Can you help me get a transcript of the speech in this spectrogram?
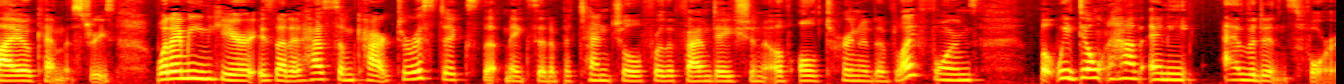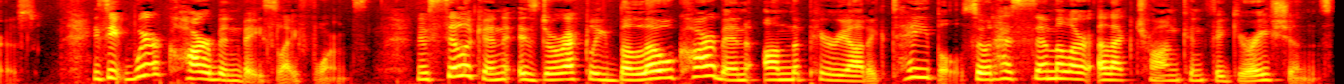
biochemistries. What I mean here is that it has some characteristics that makes it a potential for the foundation of alternative life forms, but we don't have any evidence for it. You see, we're carbon based life forms. Now, silicon is directly below carbon on the periodic table, so it has similar electron configurations.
